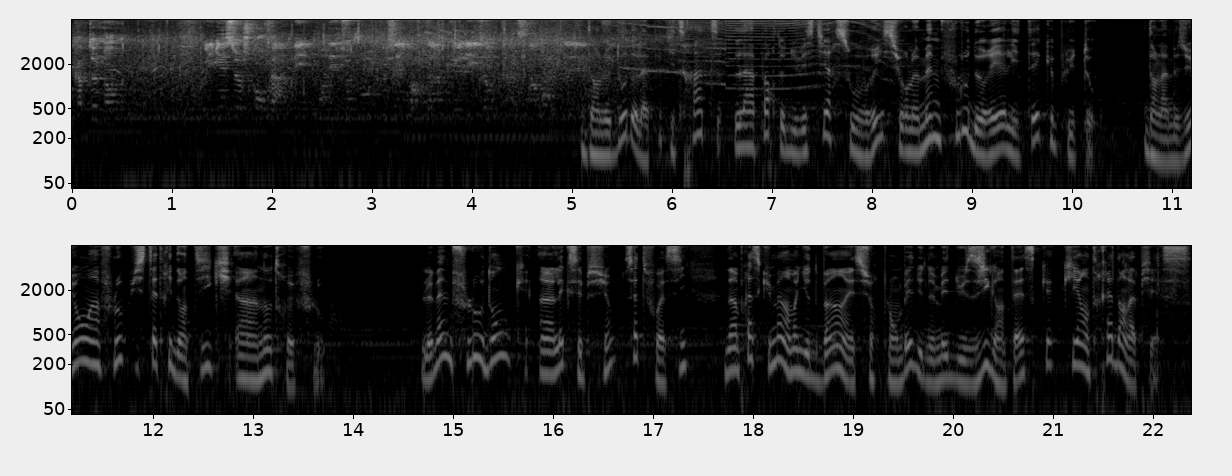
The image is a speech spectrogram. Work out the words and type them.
Comme tout le monde. Oui, bien sûr, je comprends, mais on est toujours plus important que les autres ce monde. Dans le dos de la petite rate, la porte du vestiaire s'ouvrit sur le même flou de réalité que plus tôt, dans la mesure où un flou puisse être identique à un autre flou. Le même flou donc, à l'exception, cette fois-ci, d'un presque humain en maillot de bain et surplombé d'une méduse gigantesque qui entrait dans la pièce.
